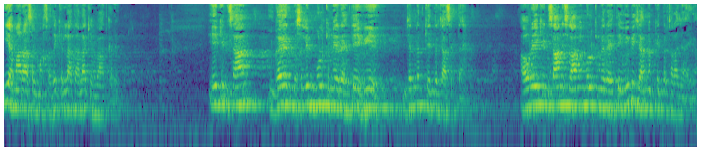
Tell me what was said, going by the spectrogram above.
یہ ہمارا اصل مقصد ہے کہ اللہ تعالیٰ کی عبادت کرے. ایک انسان غیر مسلم ملک میں رہتے ہوئے جنت کے اندر جا سکتا ہے اور ایک انسان اسلامی ملک میں رہتے ہوئے بھی جہنم کے اندر چلا جائے گا.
